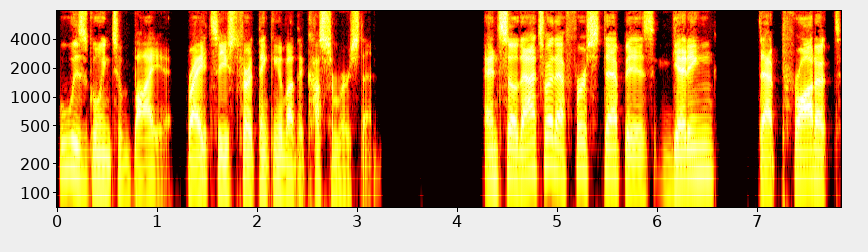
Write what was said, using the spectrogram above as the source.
who is going to buy it? Right? So you start thinking about the customers then. And so that's why that first step is getting that product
